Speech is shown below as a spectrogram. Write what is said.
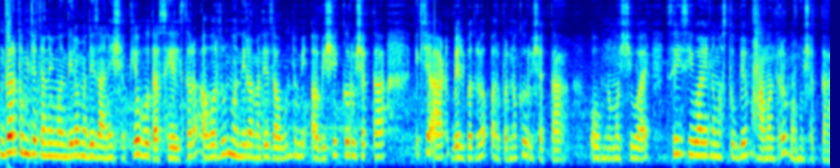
जर तुमच्याच्याने मंदिरामध्ये जाणे शक्य होत असेल तर आवर्जून मंदिरामध्ये जाऊन तुम्ही अभिषेक करू शकता. एकशे आठ बेलपत्र अर्पण करू शकता. ओम नम शिवाय श्री शिवाय नमस्तुभ्यम हा मंत्र म्हणू शकता.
